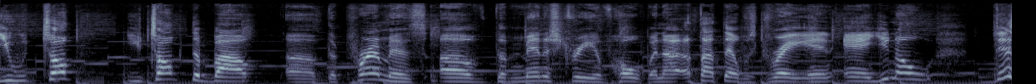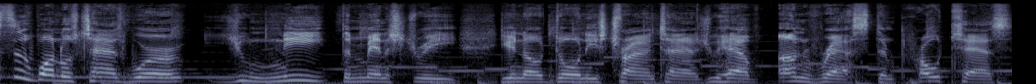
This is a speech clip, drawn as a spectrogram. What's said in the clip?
you talk, you talked about uh, the premise of the ministry of hope, and I, I thought that was great. And and you know, this is one of those times where you need the ministry, you know, during these trying times. You have unrest and protests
